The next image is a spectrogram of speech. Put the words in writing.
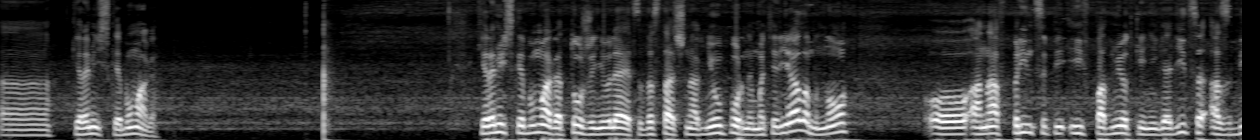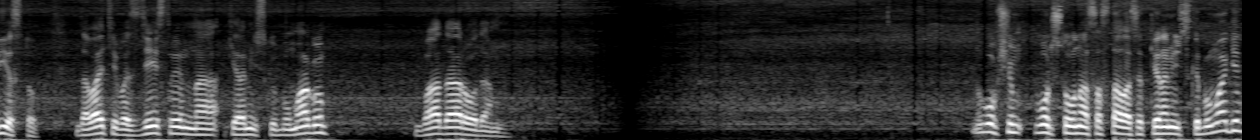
э, керамическая бумага. Керамическая бумага тоже является достаточно огнеупорным материалом, но о, она в принципе и в подметке не годится асбесту. Давайте воздействуем на керамическую бумагу водородом. Ну, в общем, вот что у нас осталось от керамической бумаги.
